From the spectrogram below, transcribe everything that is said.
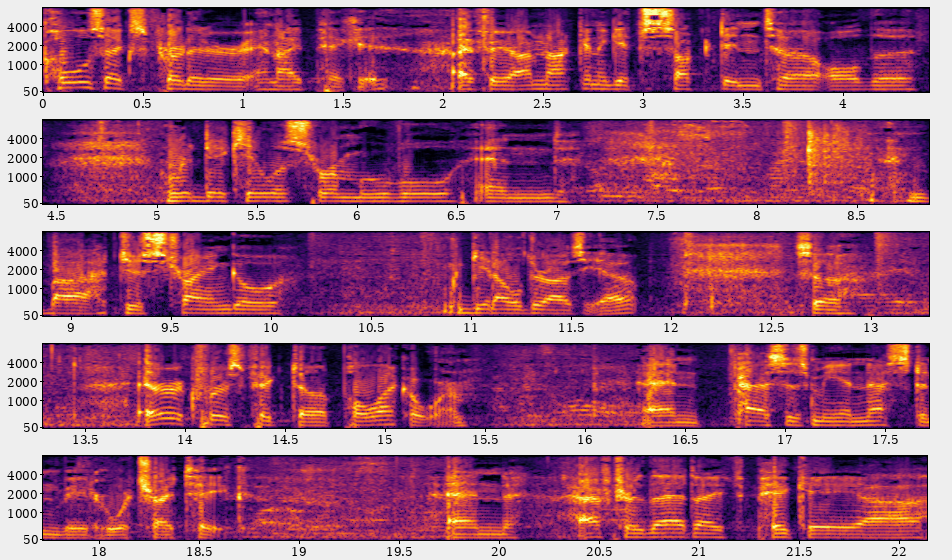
Kozilek's Predator and I pick it. I figure I'm not going to get sucked into all the ridiculous removal and, and uh, just try and go get Eldrazi out. So Eric first picked a Pelakka Wurm and passes me a Nest Invader, which I take. And after that, I pick a uh,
